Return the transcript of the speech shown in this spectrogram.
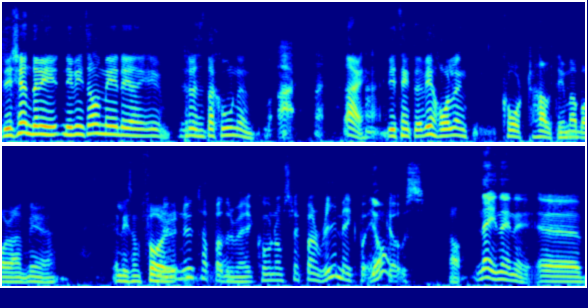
det, kände ni, ni vill inte ha med det i presentationen? Nej. Nej, Nej. vi tänkte vi håller en kort halvtimme bara med liksom för Nu, nu tappade du mig. Kommer de släppa en remake på Ja. Echoes? Nej nej nej, uh,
